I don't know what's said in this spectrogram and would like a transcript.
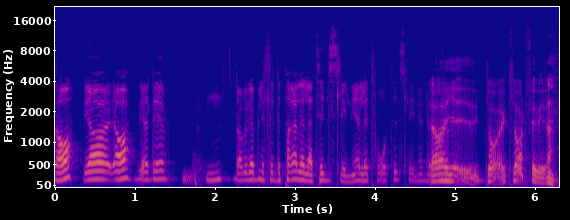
ja, ja, ja, ja det... Mm, då har det blivit lite parallella tidslinjer, eller två tidslinjer nu. Ja, klar, klart förvirrande.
